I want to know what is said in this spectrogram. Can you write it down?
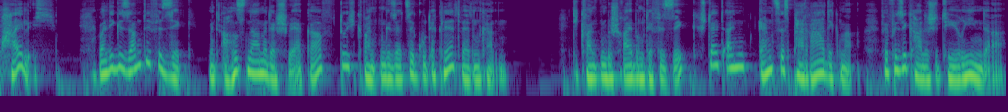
heilig, weil die gesamte Physik mit Ausnahme der Schwerkraft durch Quantengesetze gut erklärt werden kann. Die Quantenbeschreibung der Physik stellt ein ganzes Paradigma für physikalische Theorien dar,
